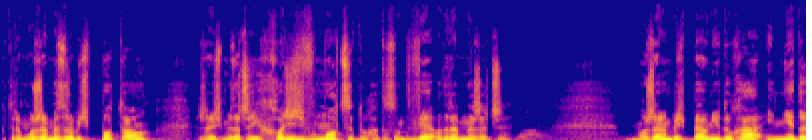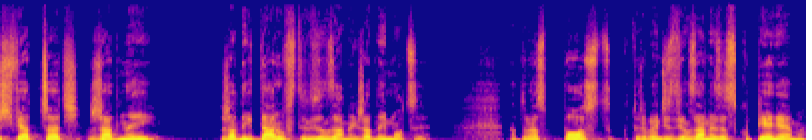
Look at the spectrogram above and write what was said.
które możemy zrobić po to, żebyśmy zaczęli chodzić w mocy ducha. To są dwie odrębne rzeczy. Możemy być pełni ducha i nie doświadczać żadnej żadnych darów z tym związanych, żadnej mocy. Natomiast post, który będzie związany ze skupieniem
